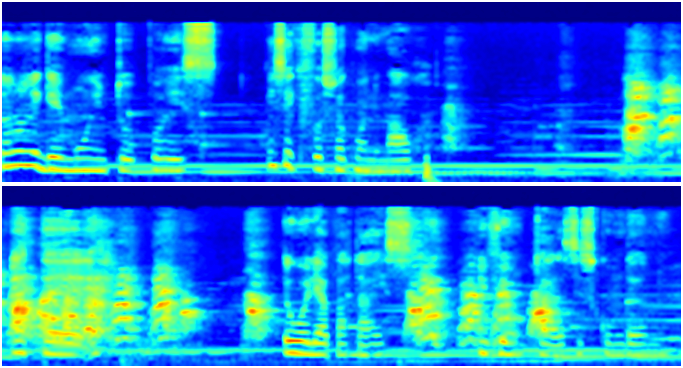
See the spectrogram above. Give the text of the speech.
Eu não liguei muito, pois pensei que fosse algum animal. Até eu olhar para trás e ver um cara se escondendo.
